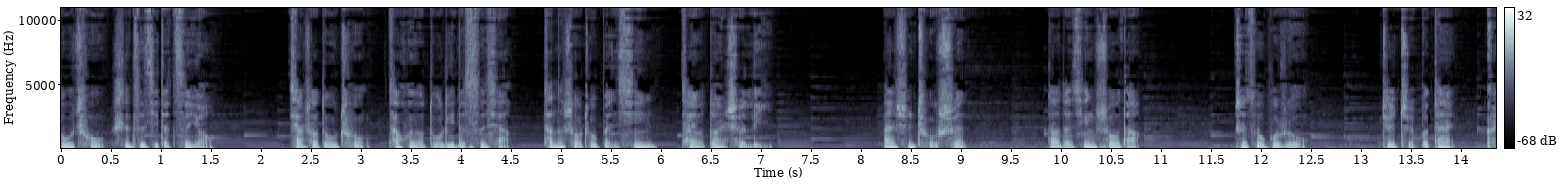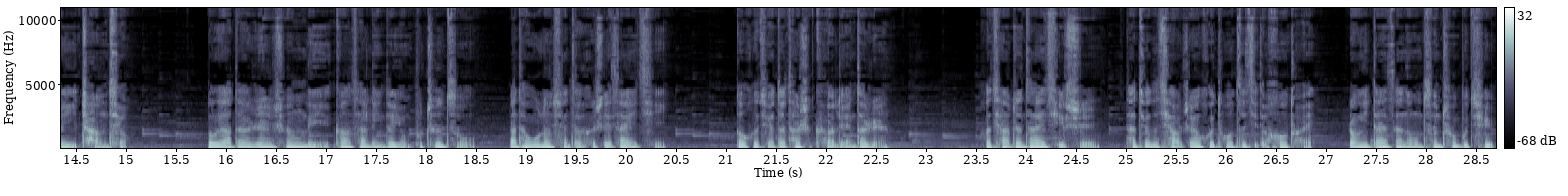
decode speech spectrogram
独处是自己的自由，享受独处才会有独立的思想，才能守住本心，才有断舍离。安时处顺，《道德经》说道：“知足不辱，知止不殆，可以长久。”路遥的人生里，高加林的永不知足，让他无论选择和谁在一起，都会觉得他是可怜的人。和巧珍在一起时，他觉得巧珍会拖自己的后腿，容易待在农村出不去。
